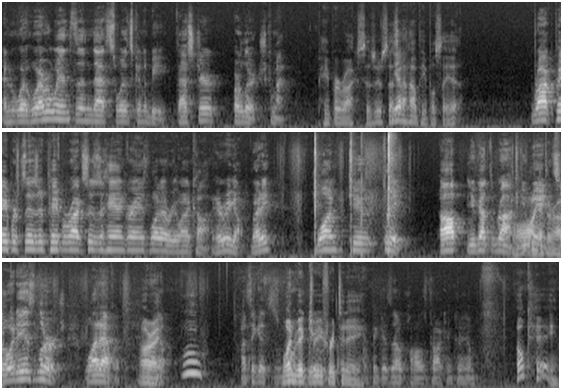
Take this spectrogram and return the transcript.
and wh- whoever wins, then that's what it's going to be. Fester or Lurch. Come on. Paper, rock, scissors? That's Yep. not how people say it. Rock paper scissors. Paper rock scissors. Hand grenades. Whatever you want to call it. Here we go. Ready? One, two, three. Oh, you got the rock. Oh, you I got win. the rock. So it is Lurch. Whatever. All right. Yep. Woo. I think it's One victory for today. I think his alcohol is talking to him. Okay.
